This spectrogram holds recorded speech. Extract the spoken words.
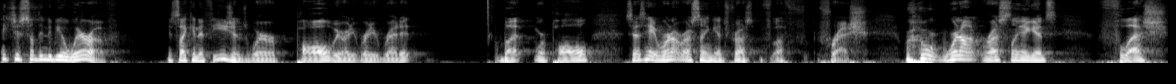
It's just something to be aware of. It's like in Ephesians where Paul, we already, already read it, but where Paul says, hey, we're not wrestling against fresh. Uh, fresh. we're not wrestling against flesh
